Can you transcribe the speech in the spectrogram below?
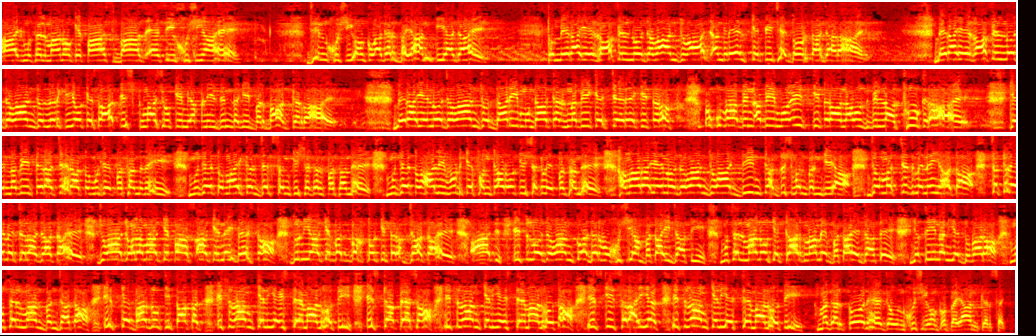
آج مسلمانوں کے پاس بعض ایسی خوشیاں ہیں۔ جن خوشیوں کو اگر بیان کیا جائے، تو میرا یہ غافل نوجوان جو آج انگریز کے پیچھے دوڑتا جا رہا ہے، میرا یہ غافل نوجوان جو لڑکیوں کے ساتھ عشق معشوقی میں اپنی زندگی برباد کر رہا ہے۔ میرا یہ نوجوان جو داڑھی منڈا کر نبی کے چہرے کی طرف اقبا بن ابی معید کی طرح ناؤز باللہ تھوک رہا ہے کہ نبی تیرا چہرہ تو مجھے پسند نہیں، مجھے تو مائیکل جیکسن کی شکل پسند ہے، مجھے تو ہالی ووڈ کے فنکاروں کی شکلیں پسند ہے۔ ہمارا یہ نوجوان جو آج دین کا دشمن بن گیا، جو مسجد میں نہیں آتا چکلے میں چلا جاتا ہے، جو آج علماء کے پاس آ کے نہیں بیٹھتا، دنیا کے بدبختوں کی طرف جاتا ہے۔ آج اس نوجوان کو اگر وہ خوشیاں بتائی جاتی، مسلمانوں کے کارنامے بتائے جاتے، یقیناً یہ دوبارہ مسلمان بن جاتا۔ اس کے بازو کی طاقت اسلام کے لیے استعمال ہوتی، اس کا پیسہ اسلام کے لیے استعمال ہوتا، اس کی صلاحیت اسلام کے لیے استعمال ہوتی۔ مگر کون ہے جو ان خوشیوں کو بیان کر سکے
